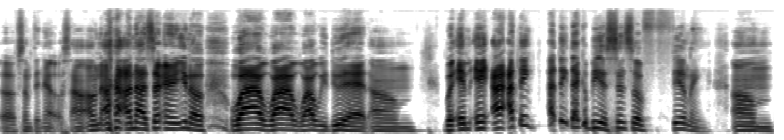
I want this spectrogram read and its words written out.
of something else. I, I'm not, I'm not certain, you know, why, why, why we do that. Um, but it, it, I, I think, I think that could be a sense of feeling. Um,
